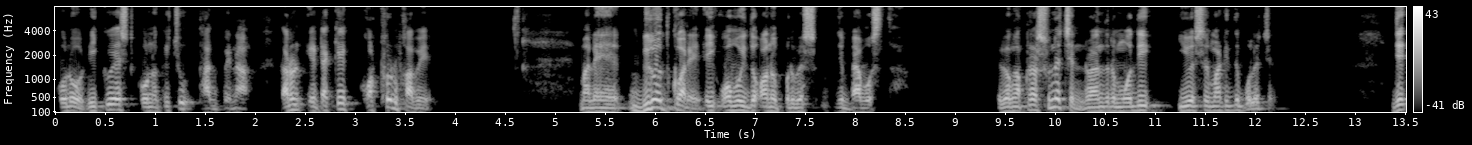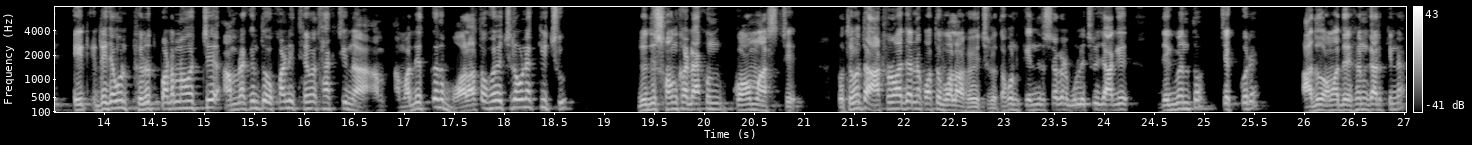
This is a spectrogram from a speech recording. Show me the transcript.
কোনো রিকোয়েস্ট কোনো কিছু থাকবে না। কারণ এটাকে কঠোরভাবে মানে বিরোধ করে এই অবৈধ অনুপ্রবেশ যে ব্যবস্থা। এবং আপনারা শুনেছেন, নরেন্দ্র মোদী ইউএস এর মাটিতে বলেছেন যে এটা যেমন ফেরত পাঠানো হচ্ছে, আমরা কিন্তু ওখানেই থেমে থাকছি না। আমাদেরকে তো বলা তো হয়েছিল অনেক কিছু, যদি সংখ্যাটা এখন কম আসছে। প্রথমে তো আঠারো হাজার না কত বলা হয়েছিল, তখন কেন্দ্র সরকার বলেছিল যে আগে দেখবেন তো চেক করে, আদৌ আমাদের এখানকার কিনা।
